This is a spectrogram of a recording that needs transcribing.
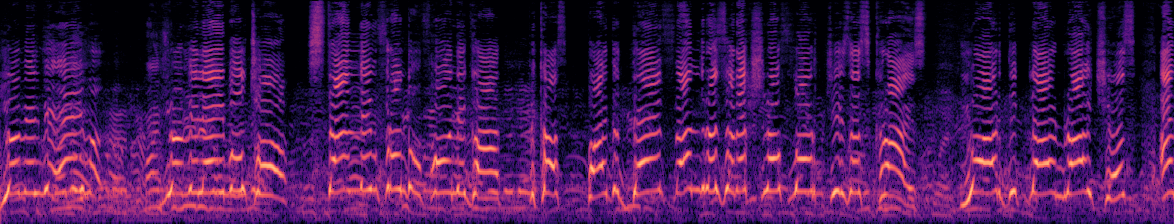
you will be able you will be able to stand in front of holy God because by the death and resurrection of Lord Jesus Christ you are declared righteous and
